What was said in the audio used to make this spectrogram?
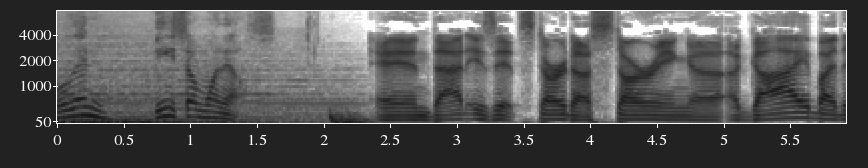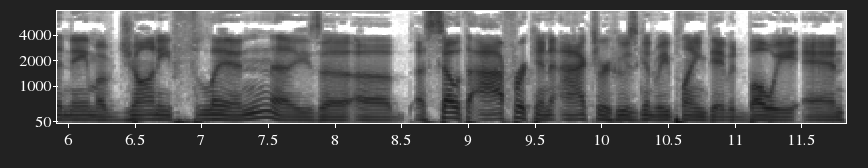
Well, then be someone else. And that is it. Stardust, starring uh, a guy by the name of Johnny Flynn. Uh, he's a, a, a South African actor who's going to be playing David Bowie. And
